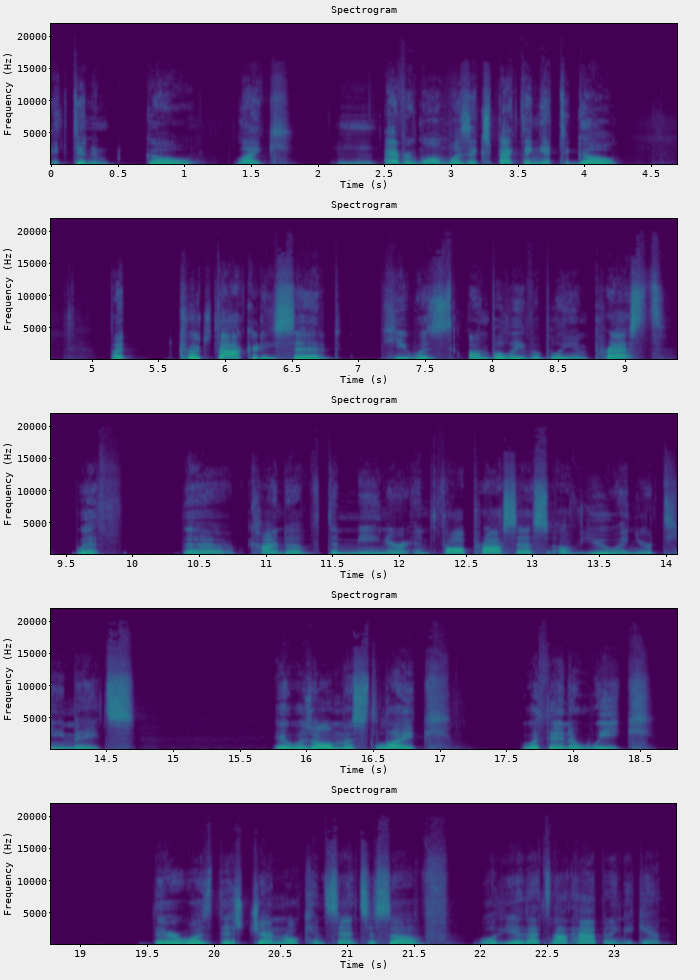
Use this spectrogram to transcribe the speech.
it didn't go like hmm everyone was expecting it to go. Coach Doherty said he was unbelievably impressed with the kind of demeanor and thought process of you and your teammates. It was almost like within a week, there was this general consensus of, well, yeah, that's not happening again.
